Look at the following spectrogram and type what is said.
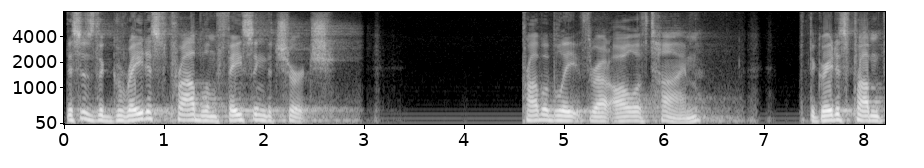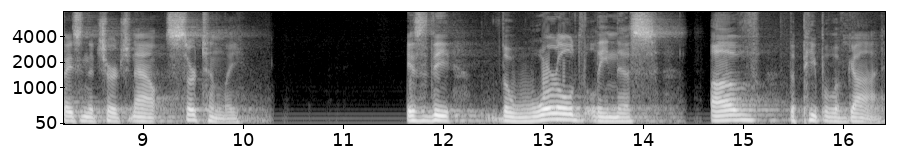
This is the greatest problem facing the church probably throughout all of time. The greatest problem facing the church now, certainly, is the, the worldliness of the people of God.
